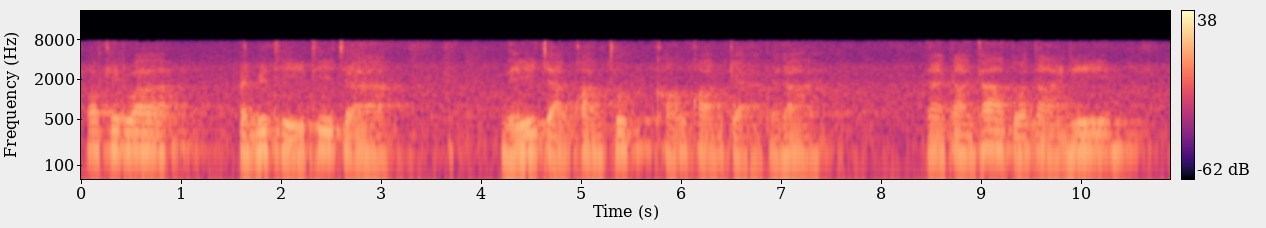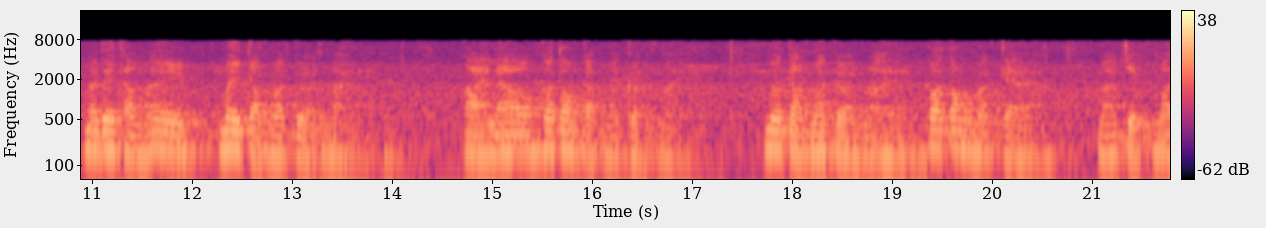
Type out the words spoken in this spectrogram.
เพราะคิดว่าเป็นวิธีที่จะหนีจากความทุกข์ของความแก่ไปได้ แต่การฆ่าตัวตายนี้ ไม่ได้ทำให้ไม่กลับมาเกิดใหม่ ตายแล้วก็ต้องกลับมาเกิดใหม่ เมื่อกลับมาเกิดใหม่ ก็ต้องมาแก่ มาเจ็บมา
